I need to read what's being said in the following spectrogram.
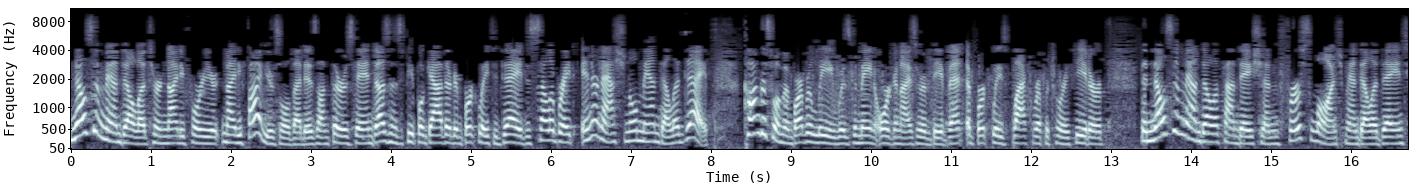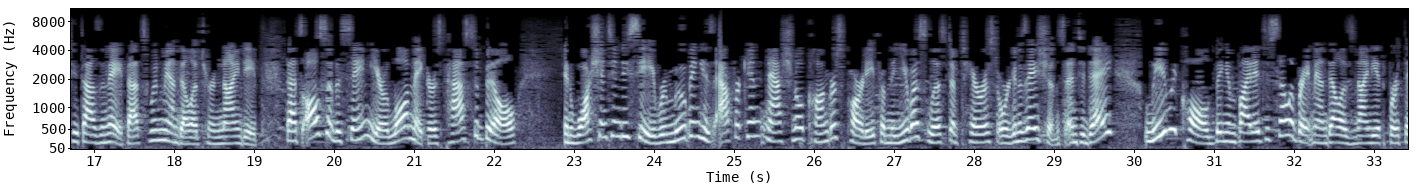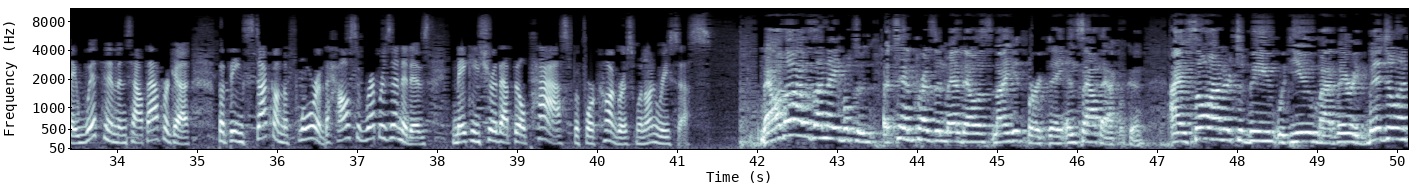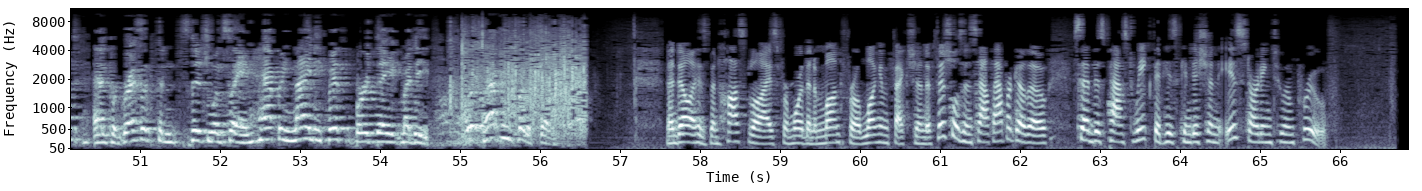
Nelson Mandela turned 94 year, 95 years old, that is, on Thursday, and dozens of people gathered in Berkeley today to celebrate International Mandela Day. Congresswoman Barbara Lee was the main organizer of the event at Berkeley's Black Repertory Theater. The Nelson Mandela Foundation first launched Mandela Day in 2008. That's when Mandela turned 90. That's also the same year lawmakers passed a bill in Washington, D.C., removing his African National Congress Party from the U.S. list of terrorist organizations. And today, Lee recalled being invited to celebrate Mandela's 90th birthday with him in South Africa, but being stuck on the floor of the House of Representatives, making sure that bill passed before Congress went on recess. Now, although I was unable to attend President Mandela's 90th birthday in South Africa, I am so honored to be with you, my very vigilant and progressive constituents, saying happy 95th birthday, Madi. Happy birthday. Mandela has been hospitalized for more than a month for a lung infection. Officials in South Africa, though, said this past week that his condition is starting to improve.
